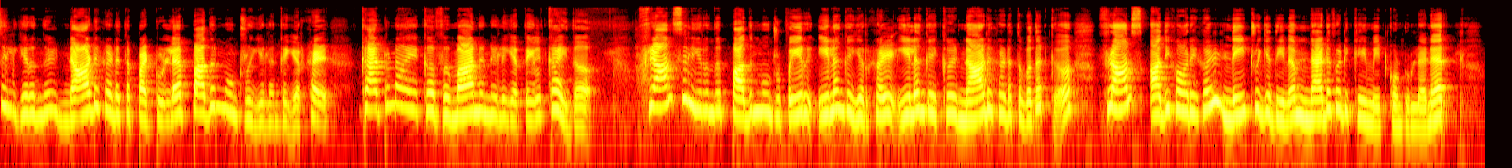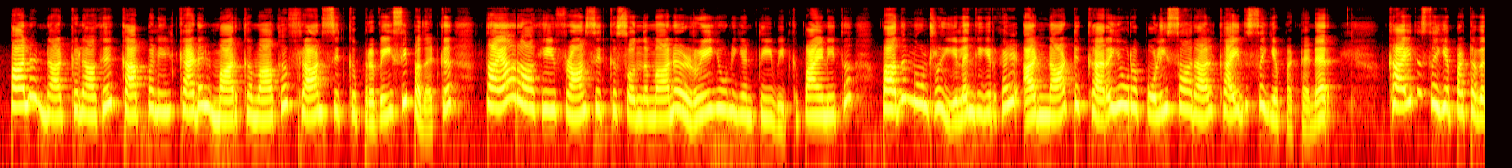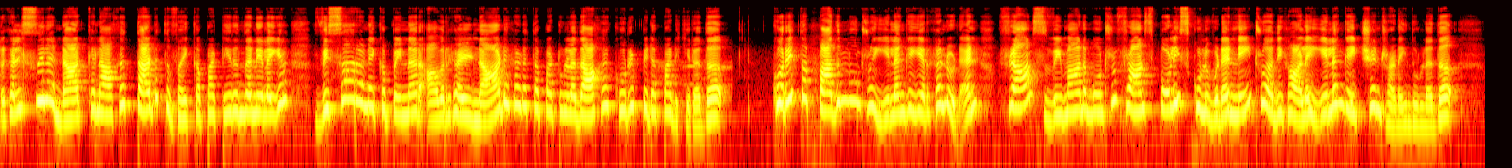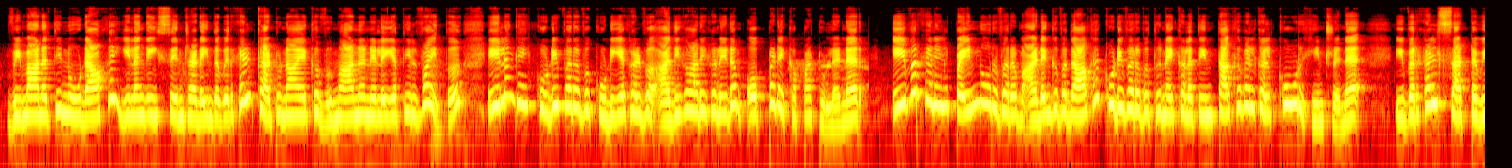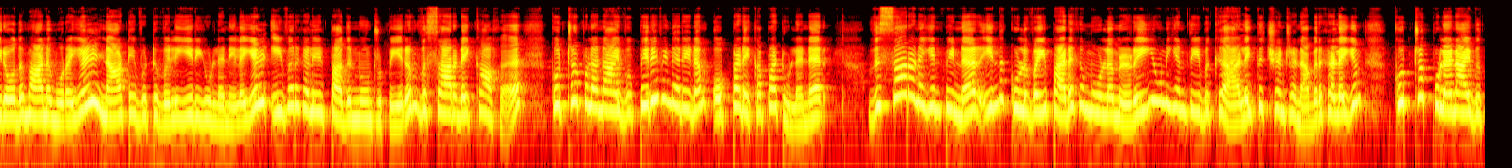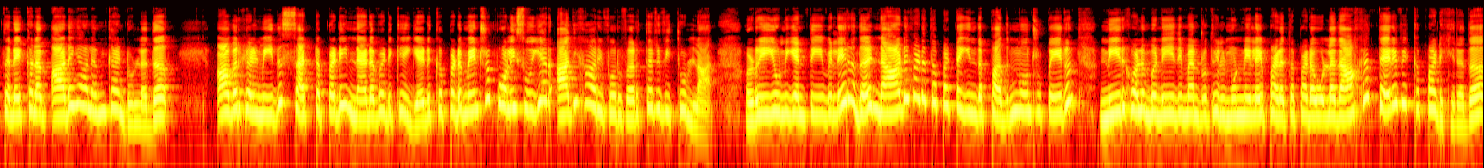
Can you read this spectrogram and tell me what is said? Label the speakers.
Speaker 1: இருந்து நாடு கடத்தப்பட்டுள்ள பதிமூன்று இலங்கையர்கள் கட்டுநாயக்க விமான நிலையத்தில் கைது. பிரான்சில் இருந்து பதிமூன்று பேர் இலங்கையர்கள் இலங்கைக்கு நாடு கடத்துவதற்கு பிரான்ஸ் அதிகாரிகள் நேற்றைய தினம் நடவடிக்கை மேற்கொண்டுள்ளனர். பல நாட்களாக கப்பலில் கடல் மார்க்கமாக பிரான்சிற்கு பிரவேசிப்பதற்கு தயாராகி பிரான்சிற்கு சொந்தமான ரீயூனியன் தீவிற்கு பயணித்து பதிமூன்று இலங்கையர்கள் அந்நாட்டு கரையோர போலீசாரால் கைது செய்யப்பட்டனர். கைது செய்யப்பட்டவர்கள் சில நாட்களாக தடுத்து வைக்கப்பட்டிருந்த நிலையில் விசாரணைக்கு பின்னர் அவர்கள் நாடு கடத்தப்பட்டுள்ளதாக குறிப்பிடப்படுகிறது. குறித்த பதிமூன்று இலங்கையர்களுடன் பிரான்ஸ் விமானம் ஒன்று பிரான்ஸ் போலீஸ் குழுவுடன் நேற்று அதிகாலை இலங்கை சென்றடைந்துள்ளது. விமானத்தின் ஊடாக இலங்கை சென்றடைந்தவர்கள் கட்டுநாயக்க விமான நிலையத்தில் வைத்து இலங்கை குடிபரவு குடியகழ்வு அதிகாரிகளிடம் ஒப்படைக்கப்பட்டுள்ளனர். இவர்களில் பெண் ஒருவரும் அடங்குவதாக குடிவரவு திணைக்களத்தின் தகவல்கள் கூறுகின்றன. இவர்கள் சட்டவிரோதமான முறையில் நாட்டை விட்டு வெளியேறியுள்ள நிலையில் இவர்களில் பதிமூன்று பேரும் விசாரணைக்காக குற்றப்புலனாய்வு பிரிவினரிடம் ஒப்படைக்கப்பட்டுள்ளனர். விசாரணையின் பின்னர் இந்த குழுவை படகு மூலம் ரீயூனியன் தீவுக்கு அழைத்துச் சென்ற நபர்களையும் குற்றப்புலனாய்வு திணைக்களம் அடையாளம் கண்டுள்ளது. அவர்கள் மீது சட்டப்படி நடவடிக்கை எடுக்கப்படும் என்று போலீஸ் உயர் அதிகாரி ஒருவர் தெரிவித்துள்ளார். ரீயூனியன் தீவிலிருந்து நாடு கடத்தப்பட்ட இந்த பதிமூன்று பேரும் நீர்கொழும்பு நீதிமன்றத்தில் முன்னிலைப்படுத்தப்பட உள்ளதாக தெரிவிக்கப்படுகிறது.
